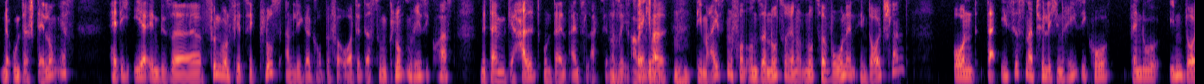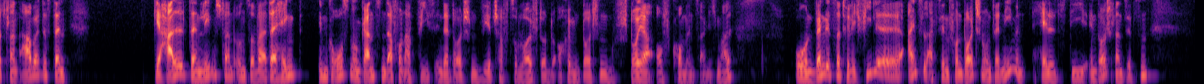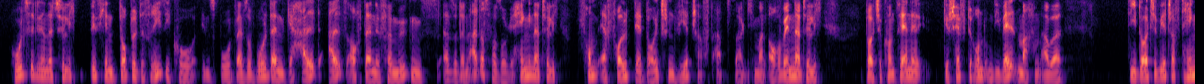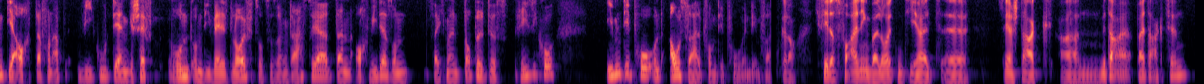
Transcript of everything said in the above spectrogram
eine Unterstellung ist, hätte ich eher in dieser 45 Plus Anlegergruppe verortet, dass du ein Klumpenrisiko hast mit deinem Gehalt und deinen Einzelaktien. Also ich denke mal, mhm. die meisten von unseren Nutzerinnen und Nutzer wohnen in Deutschland und da ist es natürlich ein Risiko, wenn du in Deutschland arbeitest, dein Gehalt, dein Lebensstand und so weiter hängt im Großen und Ganzen davon ab, wie es in der deutschen Wirtschaft so läuft und auch im deutschen Steueraufkommen, sage ich mal. Und wenn du jetzt natürlich viele Einzelaktien von deutschen Unternehmen hältst, die in Deutschland sitzen, holst du dir natürlich ein bisschen doppeltes Risiko ins Boot, weil sowohl dein Gehalt als auch deine Vermögens-, also deine Altersvorsorge hängen natürlich vom Erfolg der deutschen Wirtschaft ab, sage ich mal. Auch wenn natürlich deutsche Konzerne Geschäfte rund um die Welt machen, aber die deutsche Wirtschaft hängt ja auch davon ab, wie gut deren Geschäft rund um die Welt läuft, sozusagen. Da hast du ja dann auch wieder so ein, sag ich mal, ein doppeltes Risiko, im Depot und außerhalb vom Depot in dem Fall. Genau. Ich sehe das vor allen Dingen bei Leuten, die halt äh, sehr stark an Mitarbeiteraktien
